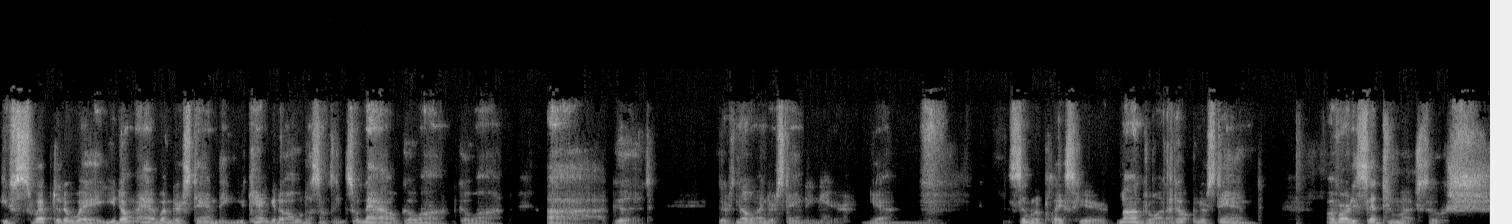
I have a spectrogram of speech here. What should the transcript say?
You've swept it away. You don't have understanding. You can't get a hold of something. So now go on, go on. Ah, good. There's no understanding here. Yeah. Similar place here. Nanjuan, I don't understand. I've already said too much. So shh.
